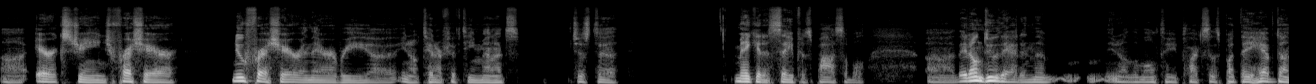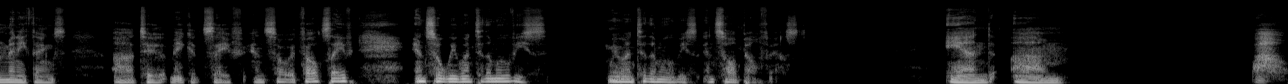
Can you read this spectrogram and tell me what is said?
uh, air exchange, fresh air, new fresh air in there every uh, you know ten or fifteen minutes, just to make it as safe as possible. Uh, they don't do that in the you know the multiplexes, but they have done many things uh, to make it safe. And so it felt safe. And so we went to the movies. We went to the movies and saw Belfast. And um, wow,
